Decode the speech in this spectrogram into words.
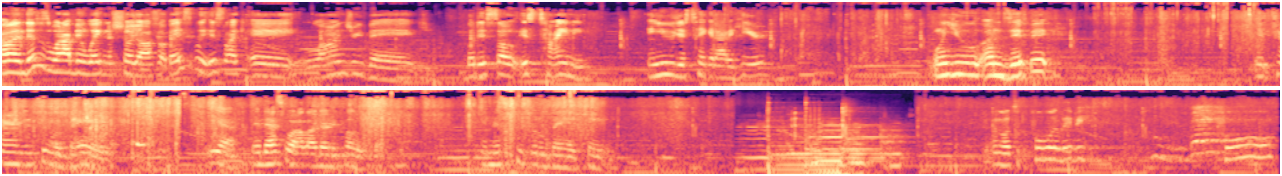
Oh, and this is what I've been waiting to show y'all. So basically, it's like a laundry bag, but it's so it's tiny, and you just take it out of here. When you unzip it, it turns into a bag. Yeah, and that's where all our dirty clothes go. In this cute little bag thing. I'm go to the pool, Libby. Pool.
